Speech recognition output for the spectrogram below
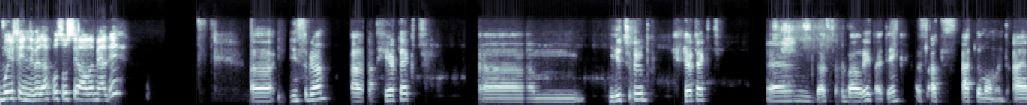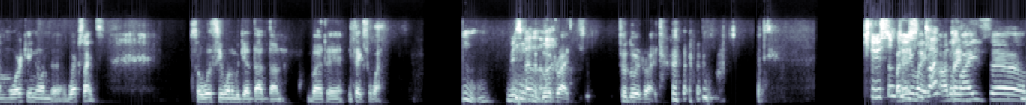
Hvor finner vi deg på sosiale medier? Uh, Instagram at Hairtect. Um, YouTube, Hairtect. And that's about it, I think, at, at the moment. I'm working on the websites. So we'll see when we get that done. But uh, it takes a while. Mm. To do it right. To do it right. tusen, but anyway, tusen takk. Otherwise, uh,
